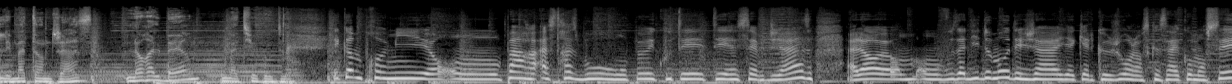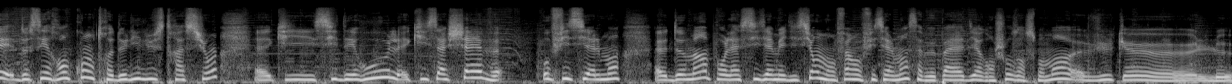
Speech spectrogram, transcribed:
les matins de jazz. Laure Alberne, Mathieu Baudou. Et comme promis, on part à Strasbourg où on peut écouter TSF Jazz. Alors, on, vous a dit deux mots déjà il y a quelques jours lorsque ça a commencé, de ces rencontres de l'illustration euh, qui s'y déroulent, qui s'achèvent officiellement euh, demain pour la sixième édition. Mais enfin, officiellement, ça ne veut pas dire grand-chose en ce moment, euh, vu que le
